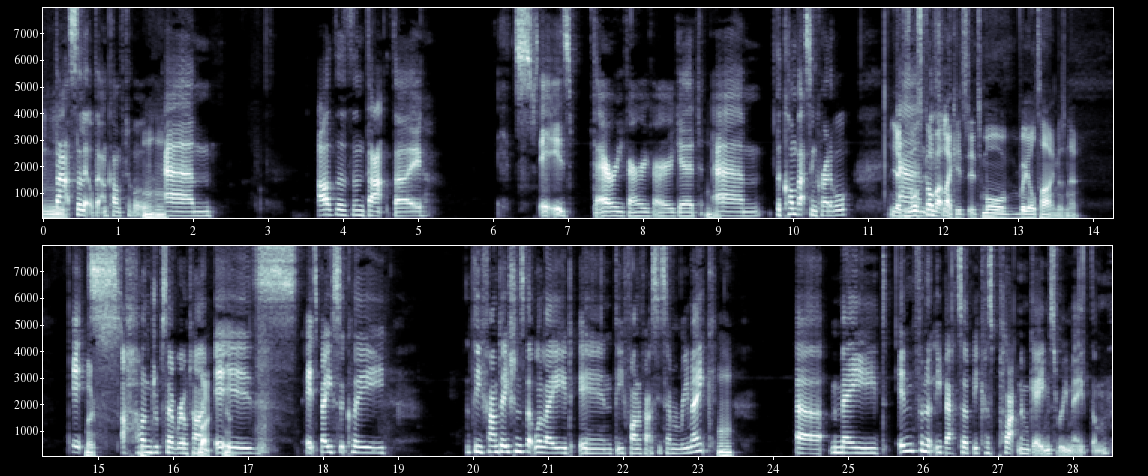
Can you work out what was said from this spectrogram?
Yeah. That's a little bit uncomfortable. Mm-hmm. Um other than that though, it's it is very, very, very good. Mm-hmm. Um the combat's incredible. Yeah. Because what's Um, combat you- like? It's it's more real time, isn't it? It's a hundred percent real time. Right, It yeah. is. It's basically the foundations that were laid in the Final Fantasy VII remake, Mhm. uh, made infinitely better because Platinum Games remade them.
